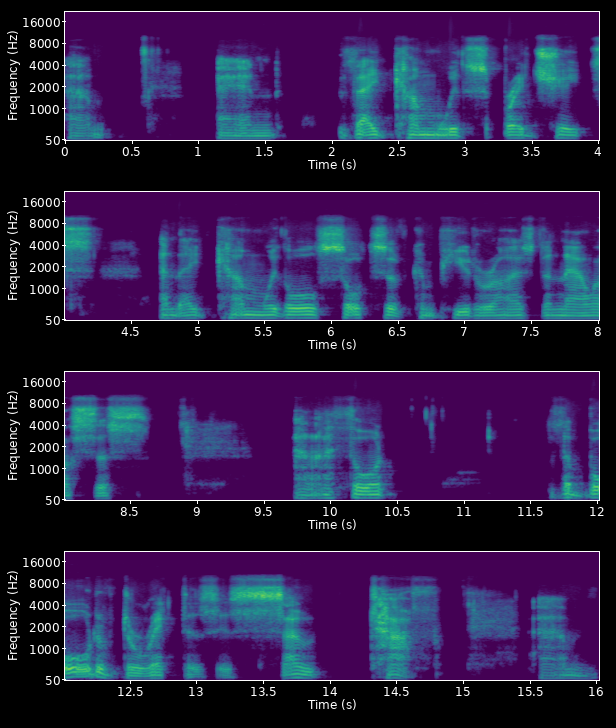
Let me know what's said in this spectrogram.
um, and they'd come with spreadsheets and they'd come with all sorts of computerized analysis and I thought, the board of directors is so tough. Um,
